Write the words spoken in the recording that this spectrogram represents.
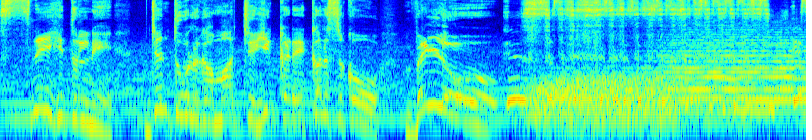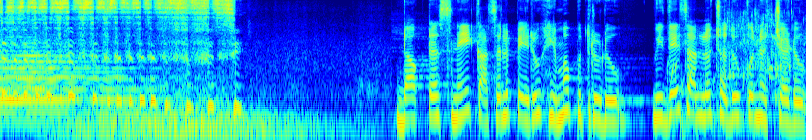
స్నేహితుల్ని జంతువులుగా మార్చి ఇక్కడే కలుసుకో. వెళ్ళు. డాక్టర్ స్నేక్ అసలు పేరు హిమపుత్రుడు. విదేశాల్లో చదువుకుని వచ్చాడు.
